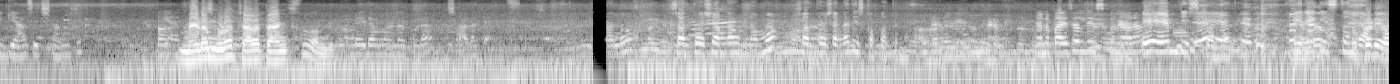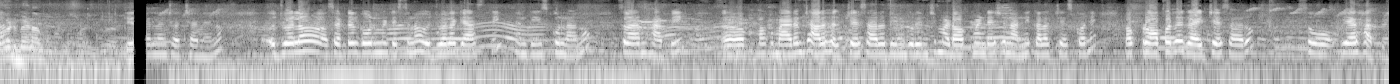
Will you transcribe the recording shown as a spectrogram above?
ఈ గ్యాస్ ఇచ్చినందుకు. మేడం కూడా చాలా థ్యాంక్స్ అంది. మేడం వాళ్ళకు కూడా చాలా థ్యాంక్స్ సంతోషంగా ఉన్నాము సంతోషంగా తీసుకుపోతున్నాం. నేను పైసలు తీసుకున్నారా? ఏ తీసుకోలేదు. నుంచి వచ్చాను నేను. ఉజ్వల సెంట్రల్ గవర్నమెంట్ ఇస్తున్న ఉజ్వల గ్యాస్ది నేను తీసుకున్నాను. సో ఐఎమ్ హ్యాపీ మాకు మేడం చాలా హెల్ప్ చేశారు దీని గురించి మా డాక్యుమెంటేషన్ అన్ని కలెక్ట్ చేసుకొని మాకు ప్రాపర్గా గైడ్ చేశారు. So we're happy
